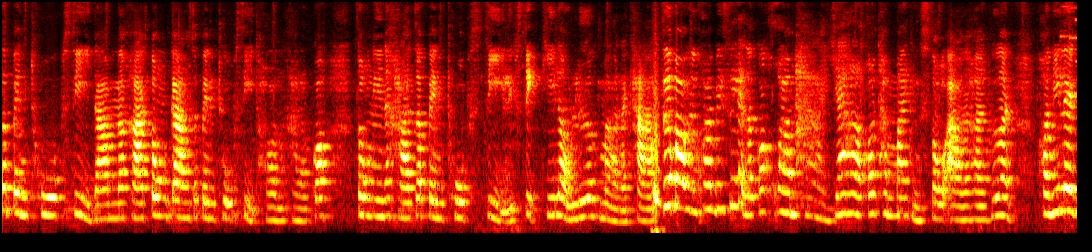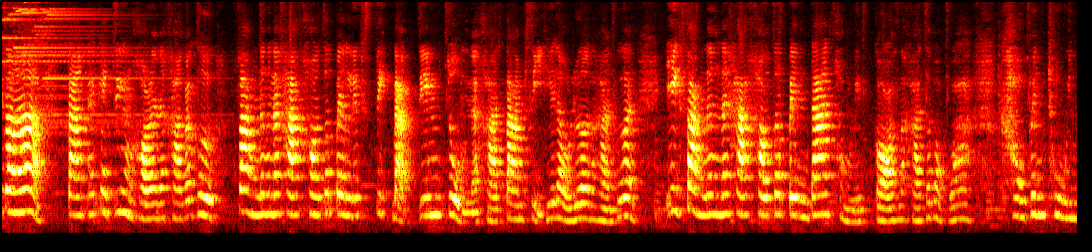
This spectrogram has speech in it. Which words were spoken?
จะเป็นทูบสีดำนะคะ ตรงกลางจะเป็นทูบสีทองค่ะ แล้วก็ตรงนี้นะคะจะเป็นทูบสีลิปสติกที่เราเลือกมานะคะจะบอกถึงความพิเศษแล้วก็ความหายากแล้วก็ทำไมถึงโซเอานะคะเพื่อนพอนี่เลยจ้าตามแพคเกจจิ้งของเขาเลยนะคะ ก็คือ ฝั่งหนึ่งนะคะเขาจะเป็นลิปสติกแบบจิ้มจุ่มนะคะ ตามสีที่เราเลือกนะคะเพื่อนอีกฝั่งหนึ่งนะคะเขาจะเป็นด้านของลิปกลอสนะคะ จะบอกว่าเขาเป็น two in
